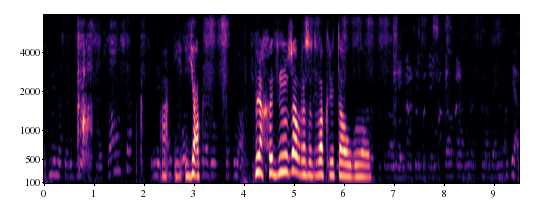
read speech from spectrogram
Зміна переб'є те, що сталося. І не А, буде і- того, як? що треба було стартувати. Бляха, динозавра за два крита убивав. Сказали, робити йому того листа, бо вони ж на день їдять.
